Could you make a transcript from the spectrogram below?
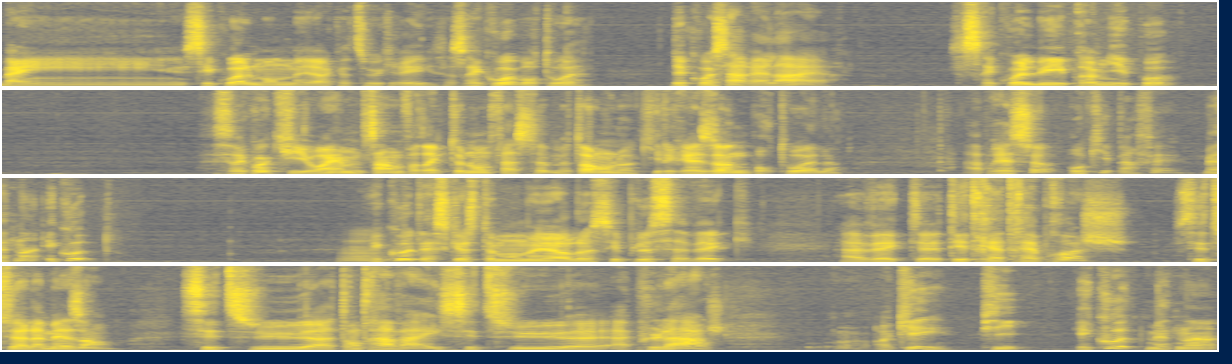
Ben, c'est quoi le monde meilleur que tu veux créer? Ça serait quoi pour toi? De quoi ça aurait l'air? Ça serait quoi les premiers pas? Ça serait quoi qui, ouais, il me semble, faudrait que tout le monde fasse ça. Mettons, là, qu'il résonne pour toi, là. Après ça, ok, parfait. Maintenant, écoute. Hmm. Écoute, est-ce que ce monde meilleur-là, c'est plus avec, avec tes très très proches? C'est-tu à la maison? C'est-tu à ton travail? C'est-tu euh, à plus large? OK. Puis, écoute maintenant.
